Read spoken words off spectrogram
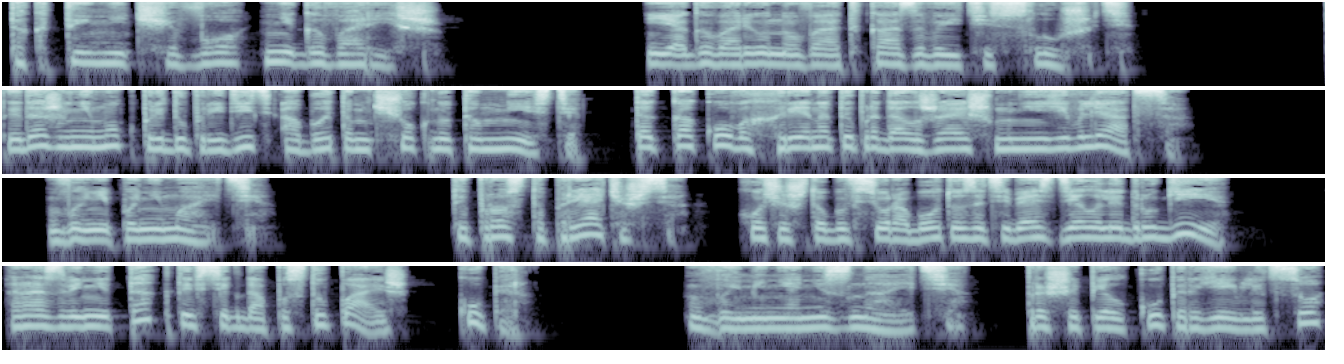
«Так ты ничего не говоришь». «Я говорю, но вы отказываетесь слушать. Ты даже не мог предупредить об этом чокнутом месте, так какого хрена ты продолжаешь мне являться?» «Вы не понимаете. Ты просто прячешься, хочешь, чтобы всю работу за тебя сделали другие. Разве не так ты всегда поступаешь, Купер?» «Вы меня не знаете», — прошипел Купер ей в лицо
